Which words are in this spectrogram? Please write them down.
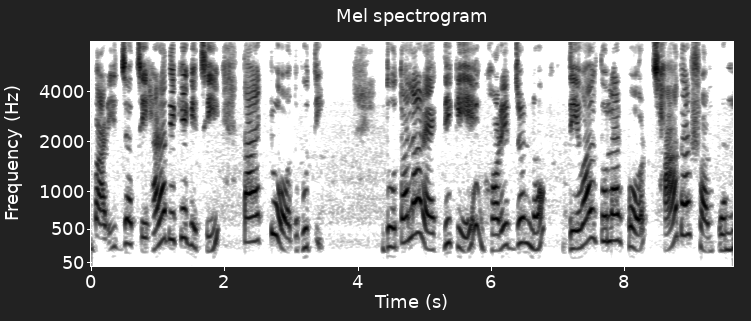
বাড়ির যা চেহারা দেখে গেছি তা একটু অদ্ভুতই। দোতলার একদিকে ঘরের জন্য দেওয়াল তোলার পর ছাদ আর সম্পূর্ণ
